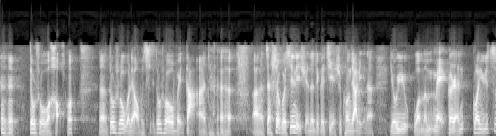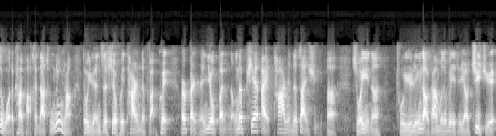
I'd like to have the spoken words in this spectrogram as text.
都说我好。嗯，都说我了不起，都说我伟大啊！这个，呃，在社会心理学的这个解释框架里呢，由于我们每个人关于自我的看法，很大程度上都源自社会他人的反馈，而本人又本能的偏爱他人的赞许啊，所以呢，处于领导干部的位置要拒绝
